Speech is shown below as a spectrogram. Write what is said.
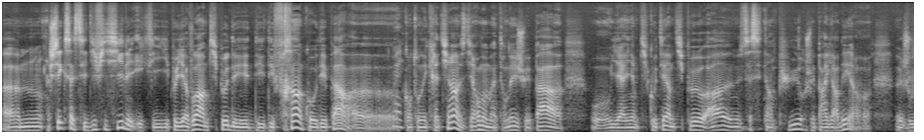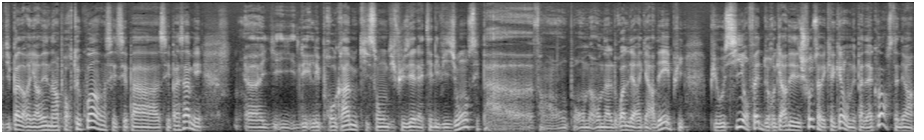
je sais que ça c'est difficile et il peut y avoir un petit peu des, des, freins quoi, au départ, euh, quand on est chrétien, à se dire non, mais attendez, je vais pas. Oh, il y, a un petit côté un petit peu ah, ça c'est impur, je vais pas regarder. Alors, euh, je vous dis pas de regarder n'importe quoi, hein, c'est pas, pas ça, mais euh, les, les, programmes qui sont diffusés à la télévision, c'est pas. Enfin, on, on, a le droit de les regarder, et puis, puis aussi, en fait, de regarder des choses avec lesquelles on n'est pas d'accord. C'est-à-dire,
